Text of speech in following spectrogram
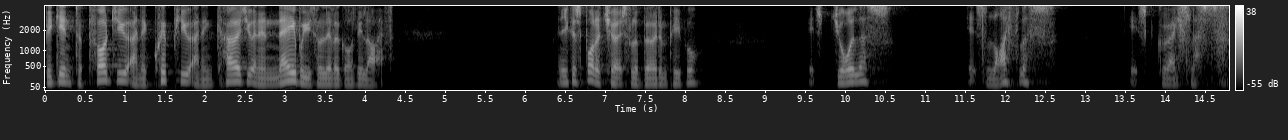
begin to prod you and equip you and encourage you and enable you to live a godly life. And you can spot a church full of burdened people. It's joyless, it's lifeless, it's graceless.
